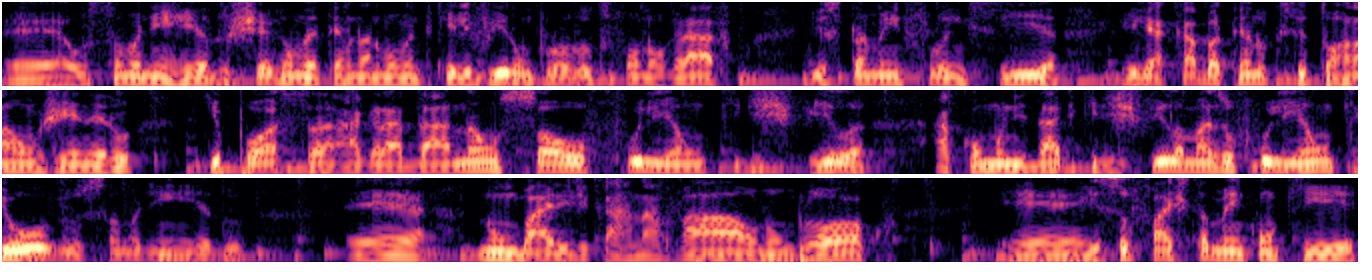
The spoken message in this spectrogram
é, o samba de enredo chega a um determinado momento que ele vira um produto fonográfico, isso também influencia, ele acaba tendo que se tornar um gênero que possa agradar não só o fulião que desfila, a comunidade que desfila, mas o fulião que ouve o samba de enredo é, num baile de carnaval, num bloco. É, isso faz também com que,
